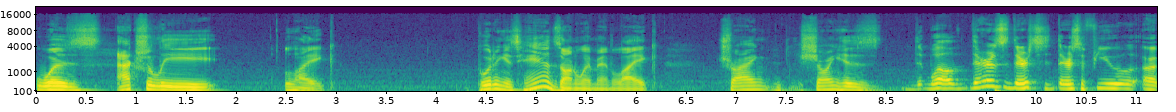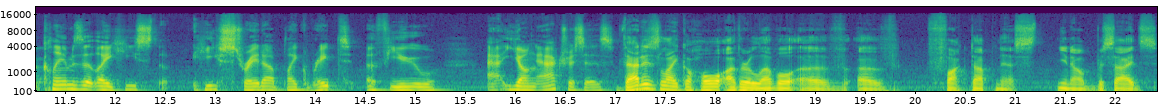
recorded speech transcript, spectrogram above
was actually like putting his hands on women, like trying, showing his well, there's there's there's a few uh, claims that like he's he straight up like raped a few young actresses. that is like a whole other level of of fucked upness you know besides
